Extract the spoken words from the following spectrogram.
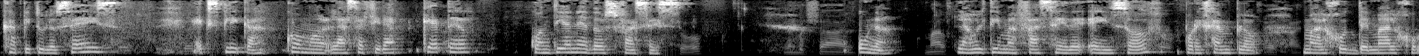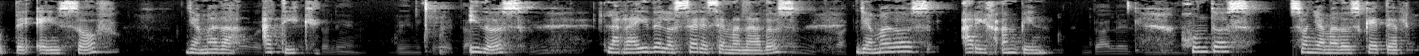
Capítulo 6 explica cómo la Sefirat Keter contiene dos fases. Una, la última fase de Ein Sof, por ejemplo, Malhut de Malhut de Ein Sof, llamada Atik. Y dos, la raíz de los seres emanados, llamados Arich Ampin. Juntos son llamados Keter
